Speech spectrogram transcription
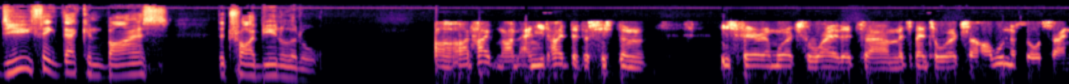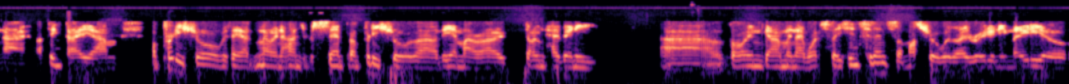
do you think that can bias the tribunal at all? Oh, I'd hope not, and you'd hope that the system is fair and works the way that um, it's meant to work. So I wouldn't have thought so. No, I think they. Um, I'm pretty sure, without knowing 100, percent but I'm pretty sure uh, the MRO don't have any uh, volume going when they watch these incidents. I'm not sure whether they read any media or,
